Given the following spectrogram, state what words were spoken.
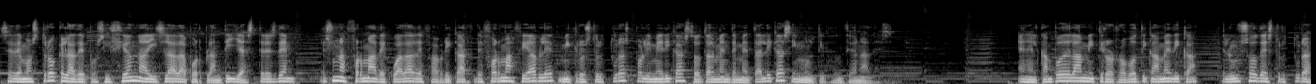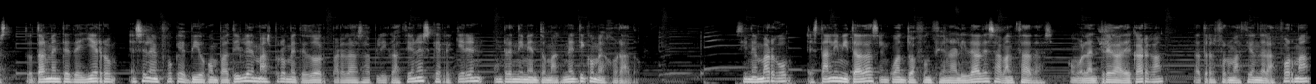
Se demostró que la deposición aislada por plantillas 3D es una forma adecuada de fabricar de forma fiable microestructuras poliméricas totalmente metálicas y multifuncionales. En el campo de la microrobótica médica, el uso de estructuras totalmente de hierro es el enfoque biocompatible más prometedor para las aplicaciones que requieren un rendimiento magnético mejorado. Sin embargo, están limitadas en cuanto a funcionalidades avanzadas, como la entrega de carga, la transformación de la forma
